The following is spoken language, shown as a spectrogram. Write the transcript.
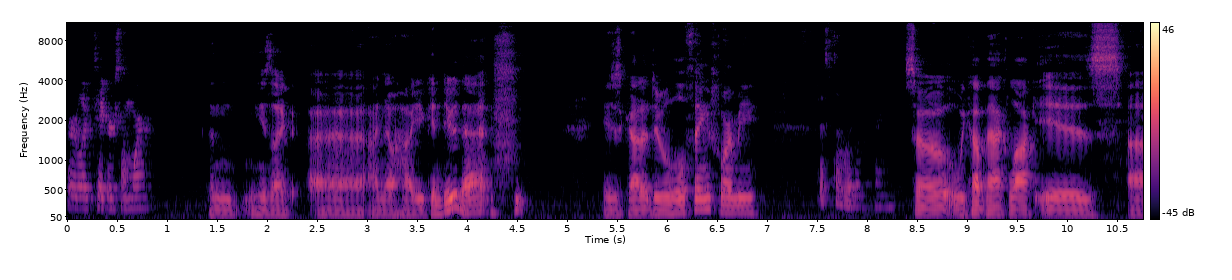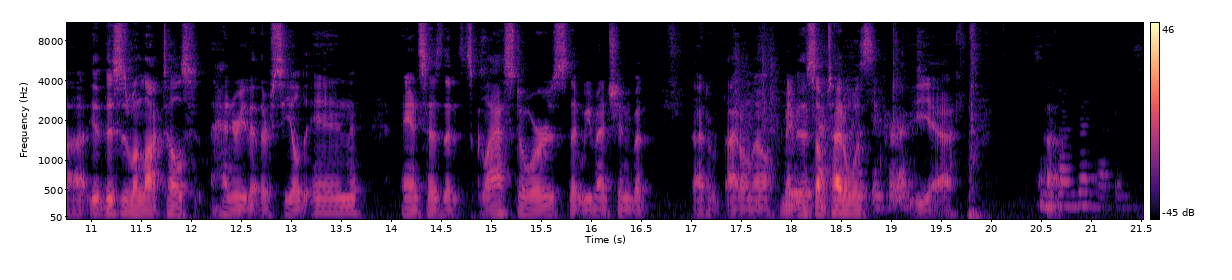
Or, like, take her somewhere. and he's like, uh, I know how you can do that. you just got to do a little thing for me. Just a little thing. So we cut back. Locke is. Uh, this is when Locke tells Henry that they're sealed in, and says that it's glass doors that we mentioned, but I don't. I don't know. Maybe the subtitle was. incorrect. Yeah. Sometimes that happens.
